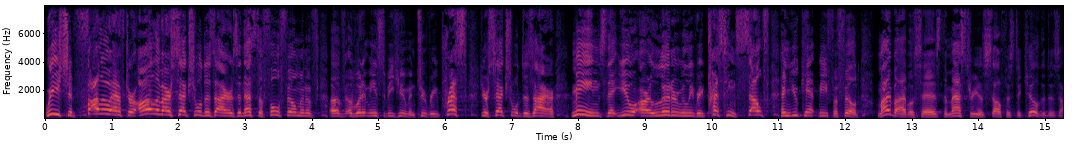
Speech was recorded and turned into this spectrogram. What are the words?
we should follow after all of our sexual desires, and that's the fulfillment of, of, of, what it means to be human. To repress your sexual desire means that you are literally repressing self and you can't be fulfilled. My Bible says the mastery of self is to kill the desire.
